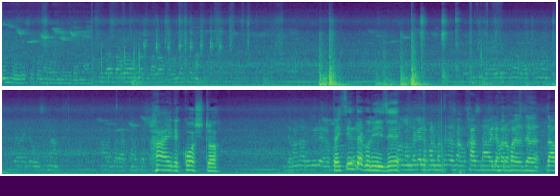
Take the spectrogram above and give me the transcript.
মন হয়ে গেছে কোনো কারণ দিলে তো না এবার ভালো না ভালো করার লাগবে না যাইলে মনে হয় হচ্ছে না, যাইলে হইছে না। আরেকবার আপনার কাছে। হাই রে কষ্ট। তাই চিন্তা করি যে খাজ না হইলে হরে হয় যাও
